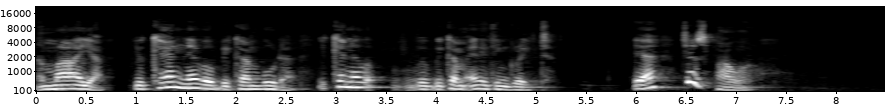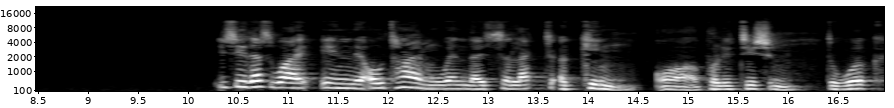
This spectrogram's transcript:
a Maya. You can never become Buddha. You can never become anything great. Yeah? Just power. You see, that's why in the old time when they select a king or a politician to work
